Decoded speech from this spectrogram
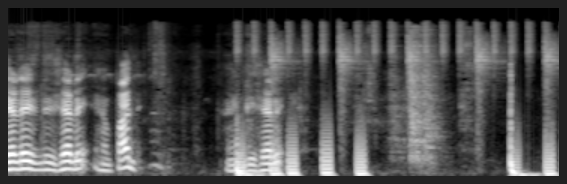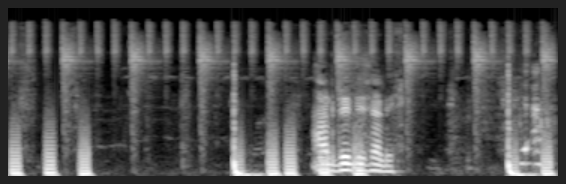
साढ़े तीन साढ़े पाँच हाँ तीन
